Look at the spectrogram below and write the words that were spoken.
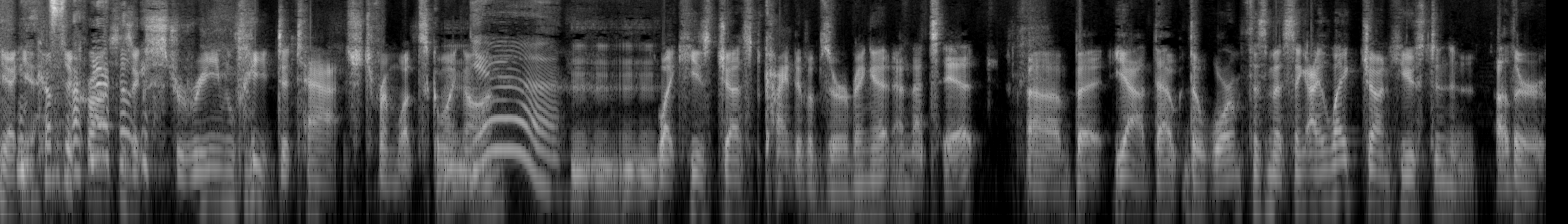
Yeah, he comes It's not across as extremely detached from what's going on. yeah. Mm-hmm, Like he's just kind of observing it, and that's it. Uh, but yeah, that the warmth is missing. I like John Huston and other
